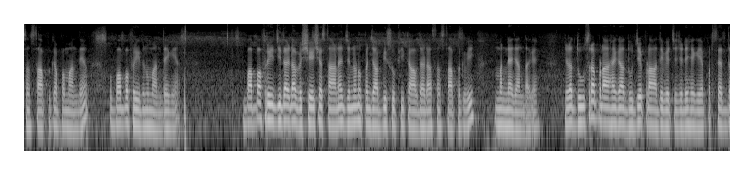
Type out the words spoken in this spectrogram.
ਸੰਸਥਾਪਕ ਆਪਾਂ ਮੰਨਦੇ ਹਾਂ, ਉਹ ਬਾਬਾ ਫਰੀਦ ਨੂੰ ਮੰਨਦੇ ਗਏ ਹਾਂ। ਬਾਬਾ ਫਰੀਦ ਜੀ ਦਾ ਜਿਹੜਾ ਵਿਸ਼ੇਸ਼ ਸਥਾਨ ਹੈ, ਜਿਨ੍ਹਾਂ ਨੂੰ ਪੰਜਾਬੀ ਸੂਫੀ ਕਾਵ ਦਾ ਜਿਹੜਾ ਸੰਸਥਾਪਕ ਵੀ ਮੰਨਿਆ ਜਾਂਦਾ ਹੈ ਜਿਹੜਾ ਦੂਸਰਾ ਪੜਾਅ ਹੈਗਾ, ਦੂਜੇ ਪੜਾਅ ਦੇ ਵਿੱਚ ਜਿਹੜੇ ਹੈਗੇ ਆ ਪ੍ਰਸਿੱਧ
